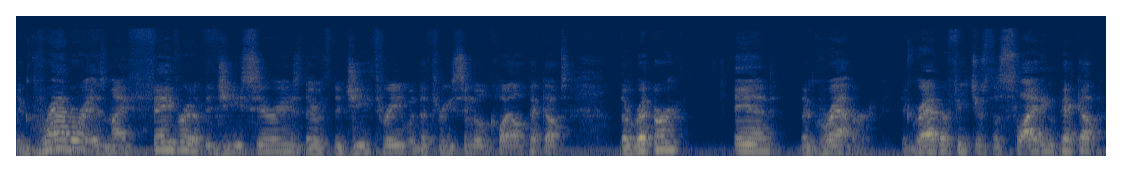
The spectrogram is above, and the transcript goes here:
The Grabber is my favorite of the G series. There was the G3 with the three single coil pickups, the Ripper, and the Grabber. The Grabber features the sliding pickup,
